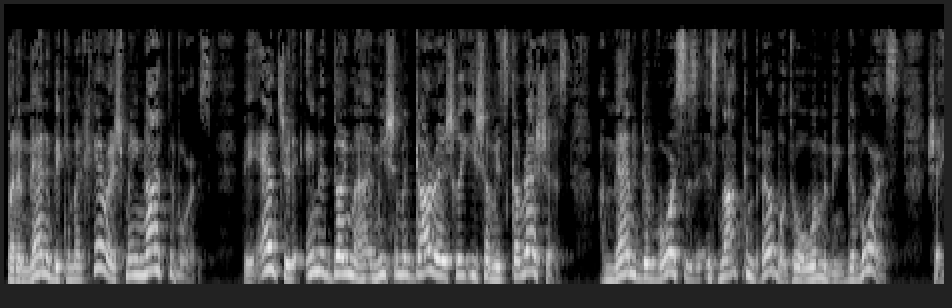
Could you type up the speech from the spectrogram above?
but a man who became a Cheresh may not divorce? They answered, A man who divorces is not comparable to a woman being divorced. In a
